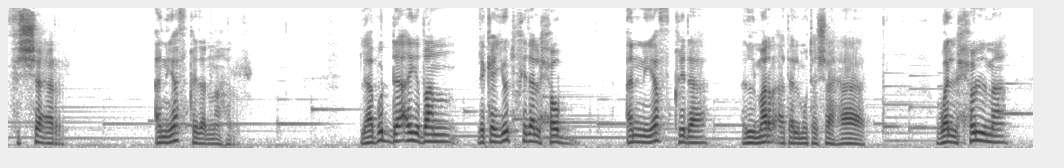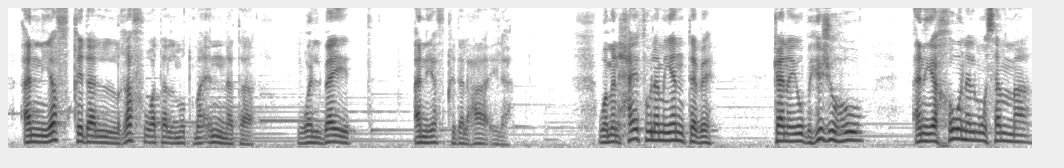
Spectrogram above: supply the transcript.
في الشعر أن يفقد النهر. لابد أيضا لكي يدخل الحب أن يفقد المرأة المتشهات والحلم أن يفقد الغفوة المطمئنة والبيت أن يفقد العائلة. ومن حيث لم ينتبه كان يبهجه أن يخون المسمى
